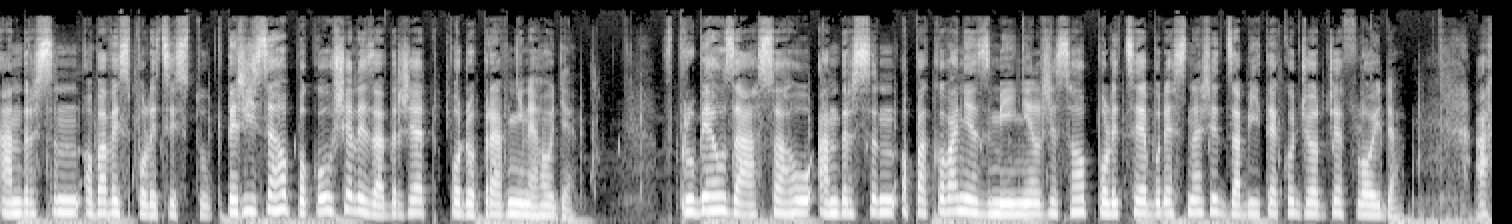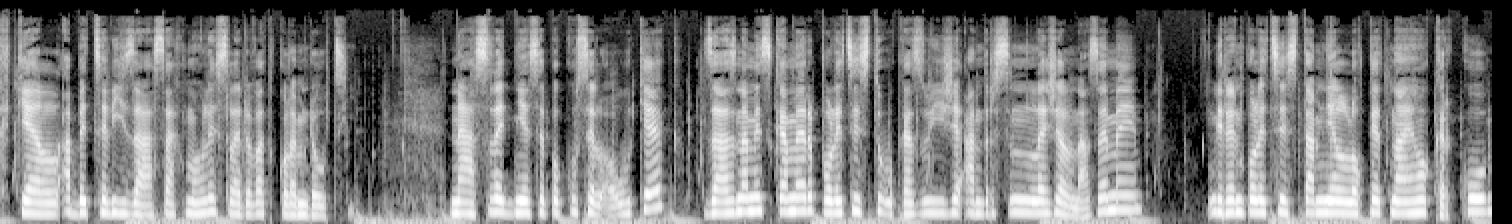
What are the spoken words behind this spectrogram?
Anderson obavy z policistů, kteří se ho pokoušeli zadržet po dopravní nehodě. V průběhu zásahu Anderson opakovaně zmínil, že se ho policie bude snažit zabít jako George Floyda a chtěl, aby celý zásah mohli sledovat kolem jdoucí. Následně se pokusil o útěk. Záznamy z kamer policistů ukazují, že Anderson ležel na zemi, jeden policista měl loket na jeho krku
